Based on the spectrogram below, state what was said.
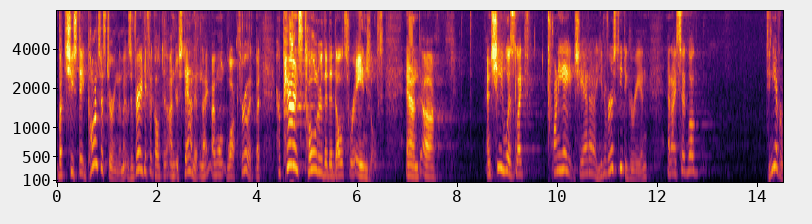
but she stayed conscious during them. It was very difficult to understand it, and I, I won't walk through it. But her parents told her that adults were angels. And, uh, and she was like 28. She had a university degree. And, and I said, Well, didn't you ever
